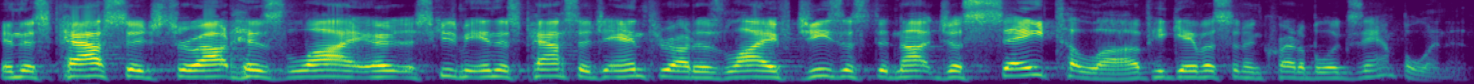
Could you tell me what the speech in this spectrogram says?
in this passage throughout his life, uh, excuse me, in this passage and throughout his life, Jesus did not just say to love, he gave us an incredible example in it.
